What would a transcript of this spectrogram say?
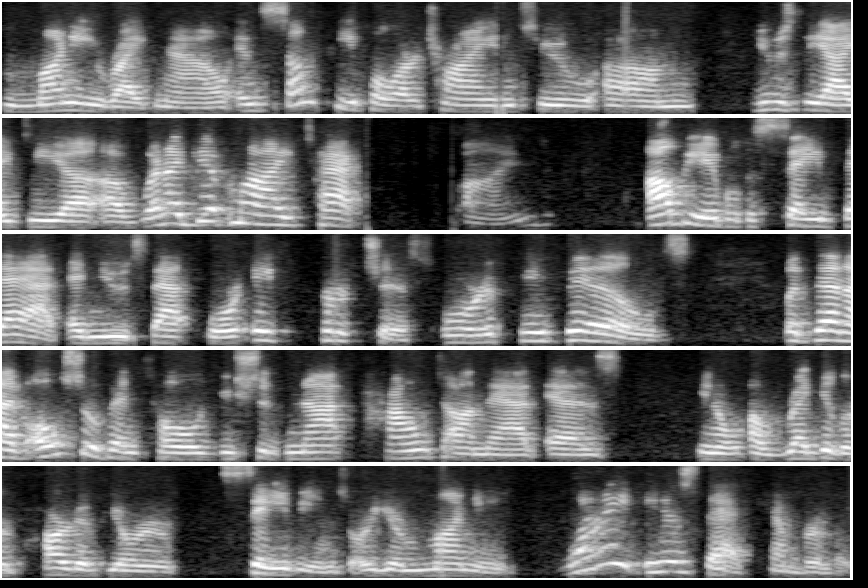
money right now. And some people are trying to um, use the idea of when I get my tax fund, I'll be able to save that and use that for a purchase or to pay bills. But then I've also been told you should not count on that as, you know, a regular part of your savings or your money. Why is that, Kemberley?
